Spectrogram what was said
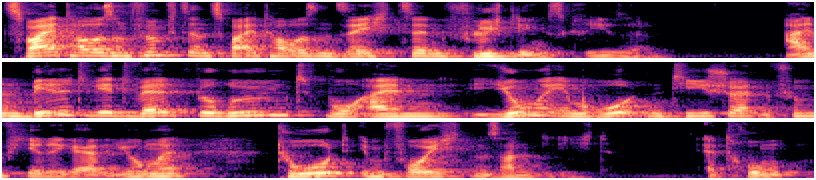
2015, 2016 Flüchtlingskrise. Ein Bild wird weltberühmt, wo ein Junge im roten T-Shirt, ein fünfjähriger Junge, tot im feuchten Sand liegt. Ertrunken.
